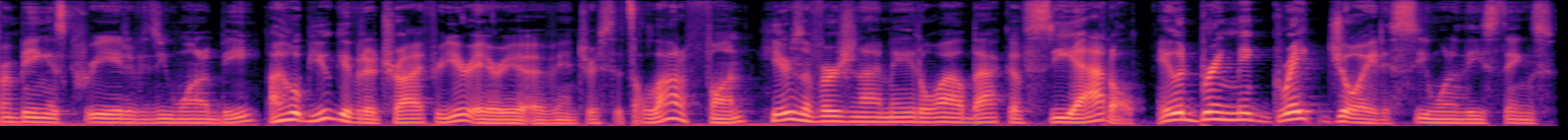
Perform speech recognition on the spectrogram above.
from being as creative as you want to be. I hope you give it a try for your area of interest. It's a lot of fun. Here's a version I made a while back of Seattle. It would bring me great joy to see one of these things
